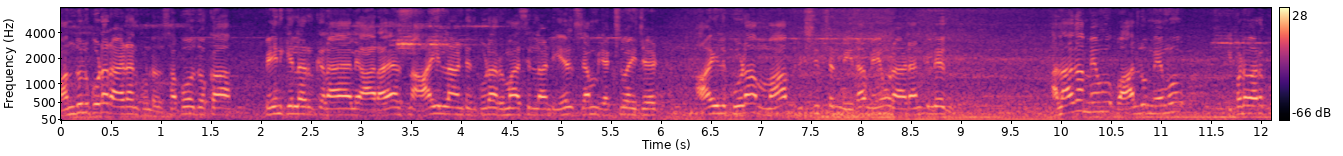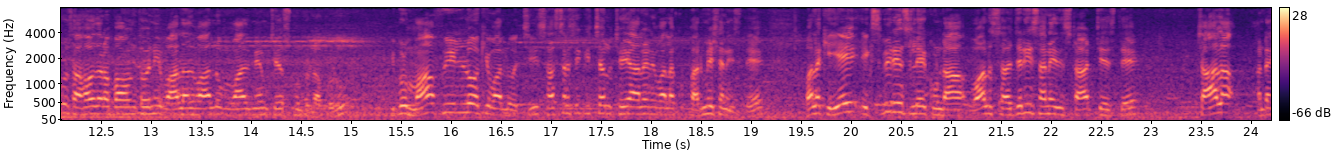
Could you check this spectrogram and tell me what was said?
మందులు కూడా రాయడానికి ఉండదు. సపోజ్ ఒక పెయిన్ కిల్లర్కి రాయాలి ఆ రాయాల్సిన ఆయిల్ లాంటిది కూడా రుమాసిల్ లాంటి ఏ సమ్ ఎక్స్వైజెడ్ ఆయిల్ కూడా మా ప్రిస్క్రిప్షన్ మీద మేము రాయడానికి లేదు. అలాగా మేము వాళ్ళు మేము ఇప్పటివరకు సహోదర భావంతో వాళ్ళ వాళ్ళు వాళ్ళు మేము చేసుకుంటున్నప్పుడు ఇప్పుడు మా ఫీల్డ్లోకి వాళ్ళు వచ్చి శస్త్రచికిత్సలు చేయాలని వాళ్ళకు పర్మిషన్ ఇస్తే వాళ్ళకి ఏ ఎక్స్పీరియన్స్ లేకుండా వాళ్ళు సర్జరీస్ అనేది స్టార్ట్ చేస్తే చాలా అంటే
